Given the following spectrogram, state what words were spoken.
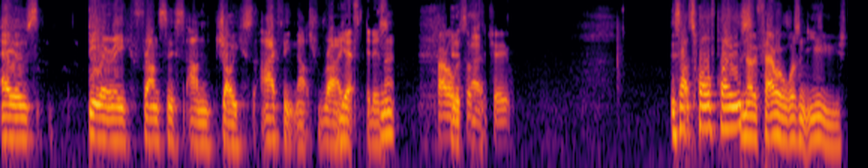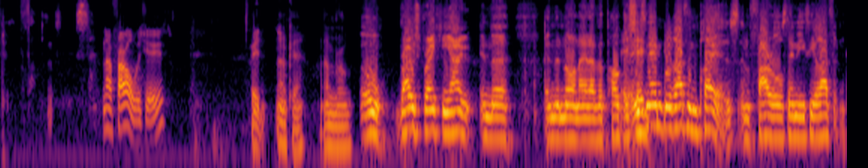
Eyres, Deary, Francis, and Joyce. I think that's right. Yeah, it is. isn't it? Farrell the It's, uh, substitute. Is that 12 players? No, Farrell wasn't used. No, Farrell was used. Wait, okay, I'm wrong. Oh, Rouse breaking out in the in the non ever podcast. It He's named 11 players and Farrell's in his 11.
